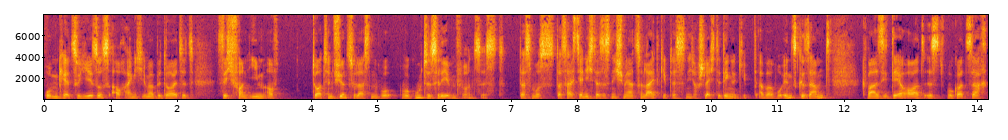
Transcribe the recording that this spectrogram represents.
Umkehr zu Jesus auch eigentlich immer bedeutet, sich von ihm auf dorthin führen zu lassen, wo, wo gutes Leben für uns ist. Das muss, das heißt ja nicht, dass es nicht Schmerz und Leid gibt, dass es nicht auch schlechte Dinge gibt, aber wo insgesamt quasi der Ort ist, wo Gott sagt,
